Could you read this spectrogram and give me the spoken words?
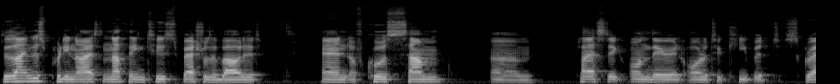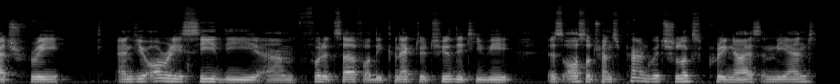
design is pretty nice, nothing too special about it. And of course some um, plastic on there in order to keep it scratch free. And you already see the um, foot itself or the connector to the TV is also transparent, which looks pretty nice in the end.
